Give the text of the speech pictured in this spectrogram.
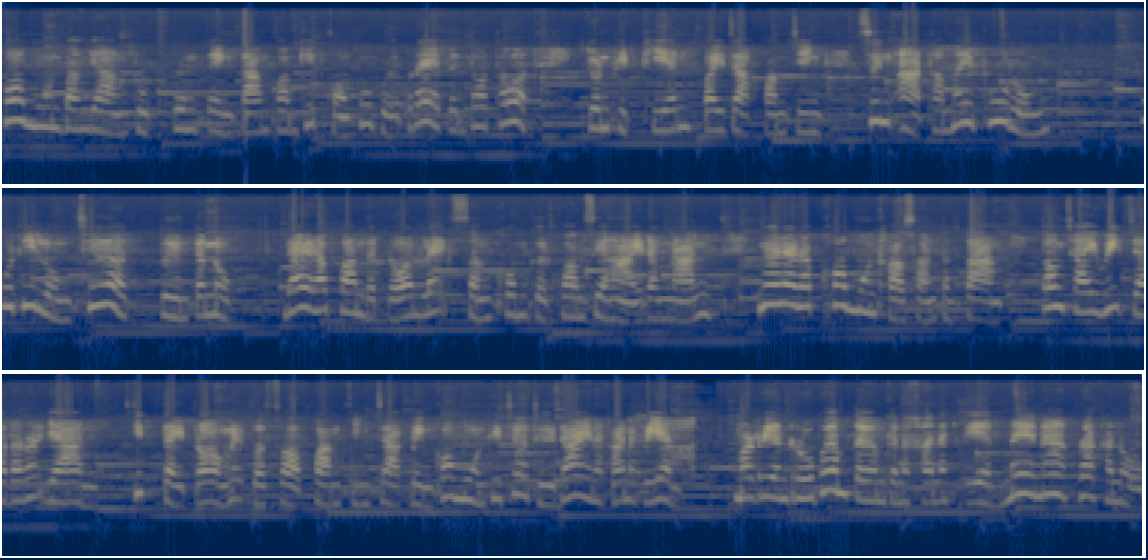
ข้อมูลบางอย่างถูกปรุงแต่งตามความคิดของผู้เผยแพร่เป็นทอดๆจนผิดเพี้ยนไปจากความจริง ซึ่งอาจทำให้ผู้หลง ผู้ที่หลงเชื่อตื่นตระหนกได้รับความเดือดร้อนและสังคมเกิดความเสียหายดังนั้น เมื่อได้รับข้อมูลข่าวสารต่างๆ ต้องใช้วิจารณญาณ คิดไตร่ตรองและตรวจสอบความจริงจากแหล่งข้อมูลที่เชื่อถือได้นะคะ นักเรียน มาเรียนรู้เพิ่มเติมกันนะคะ นักเรียนแม่นาคพระขนง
